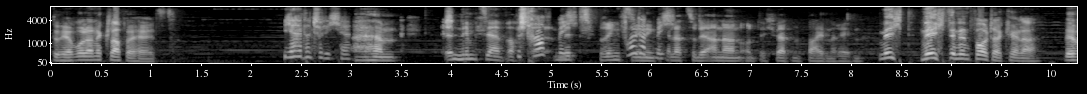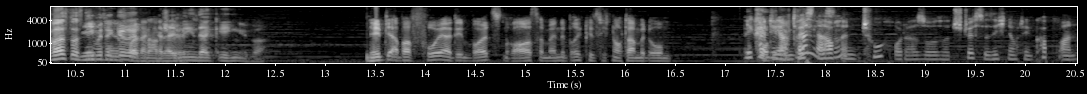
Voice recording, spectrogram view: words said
Du ja wohl deine Klappe hältst. Ja, natürlich, Herr. Ähm, nimmt sie einfach Bestraft mich. mit, bringt sie in Foltert den mich. Keller zu der anderen und ich werde mit beiden reden. Nicht, nicht in den Folterkeller. Wer weiß, dass die mit den Geräten Folterkeller, anstehen. ihn da gegenüber. Nehmt ihr aber vorher den Bolzen raus, am Ende bringt die sich noch damit um. Wir können die noch am drin besten auch lassen. ein Tuch oder so, sonst stößt sie sich noch den Kopf an.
